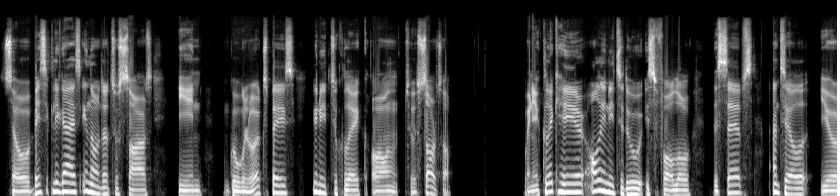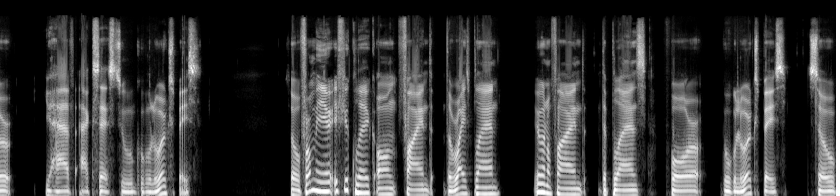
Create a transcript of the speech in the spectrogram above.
So basically guys, in order to start in Google Workspace, you need to click on to Startup. When you click here, all you need to do is follow the steps until you're, you have access to Google Workspace. So from here, if you click on find the right plan, you're gonna find the plans for Google Workspace. So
